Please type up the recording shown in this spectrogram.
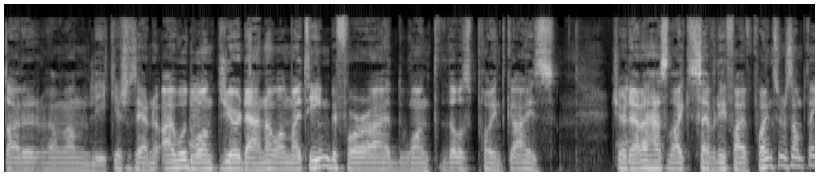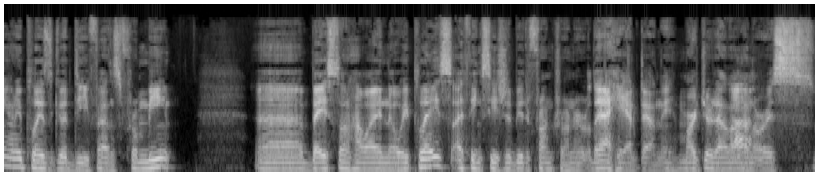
da, eller hvem han liker, så sier han jo I would want Giordano on my team before I'd want those point guys. Giordano has like 75 points or something, and he plays good defense. From me, uh, based on how I know he plays, I think he should be the front runner. Og det er jeg helt enig i. Mark Giordano Ja. er Norris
